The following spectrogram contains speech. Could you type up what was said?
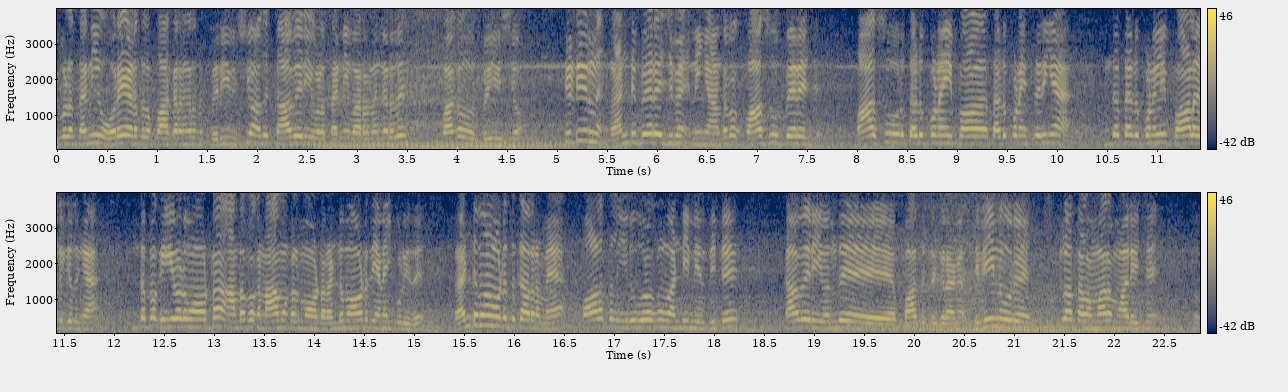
இவ்வளோ தண்ணி ஒரே இடத்துல பார்க்குறங்கிறது பெரிய விஷயம். அது காவேரி இவ்வளோ தண்ணி வர்றதுங்கிறது பார்க்க ஒரு பெரிய விஷயம். திடீர்னு ரெண்டு பேரேஜுமே. நீங்கள் அந்த பக்கம் பாசூர் பேரேஜ். பாசூர் தடுப்பணை பா தடுப்பணை சரிங்க. இந்த தடுப்பணையிலையும் பாலம் இருக்குதுங்க. இந்த பக்கம் ஈரோடு மாவட்டம் அந்த பக்கம் நாமக்கல் மாவட்டம். ரெண்டு மாவட்டத்தை இணைக்கூடியது ரெண்டு மாவட்டத்துக்காரருமே பாலத்தில் இருபுறக்கும் வண்டி நிறுத்திட்டு காவேரி வந்து பார்த்துட்டு இருக்கிறாங்க. திடீர்னு ஒரு சுற்றுலாத்தலம் மாதிரி மாறிடுச்சு. இப்போ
